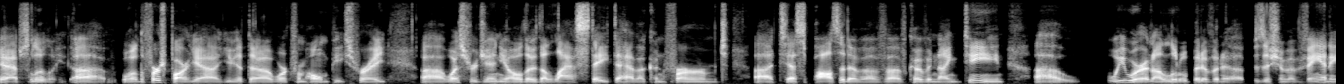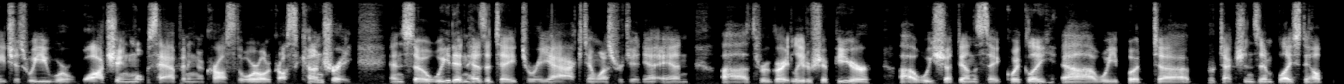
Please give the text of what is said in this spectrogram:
Yeah, absolutely. Uh, well, the first part, yeah, you hit the work from home piece, right? Uh, West Virginia, although the last state to have a confirmed uh, test positive of, of COVID 19, uh, we were in a little bit of a, a, position of advantage as we were watching what was happening across the world, across the country. And so we didn't hesitate to react in West Virginia. And uh, through great leadership here, uh, we shut down the state quickly. we put protections in place to help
